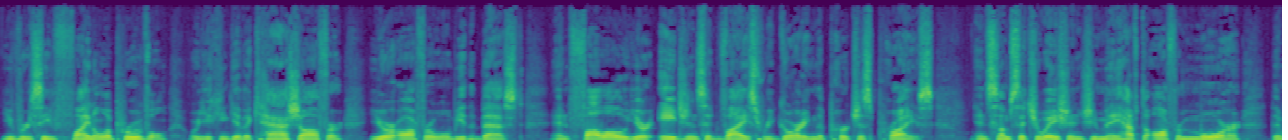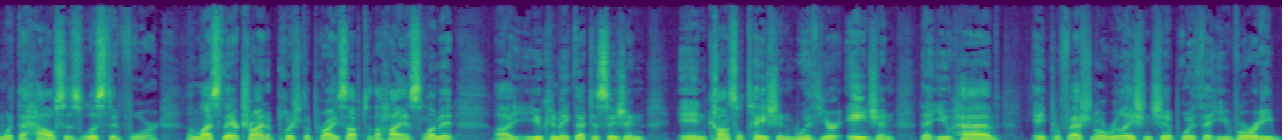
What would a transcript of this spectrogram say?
you've received final approval or you can give a cash offer, your offer will be the best and follow your agent's advice regarding the purchase price in some situations, you may have to offer more than what the house is listed for. Unless they're trying to push the price up to the highest limit, uh, you can make that decision in consultation with your agent that you have a professional relationship with, that you've already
